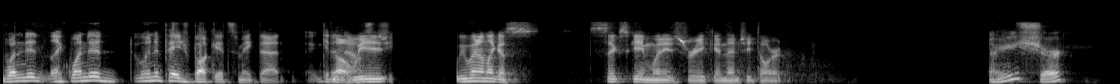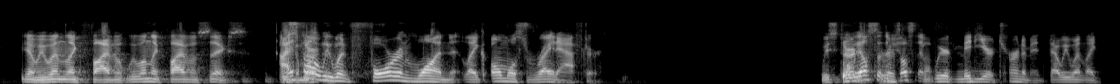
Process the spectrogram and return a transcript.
When did like when did when did Paige buckets make that get No, announced? we- She- We went on like a six game winning streak and then she tore it. are you sure? Yeah, we went like five. We won like five of six. I Like a thought we went four and one, like almost right after. We started. we also there's also that weird mid-year tournament that we went like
